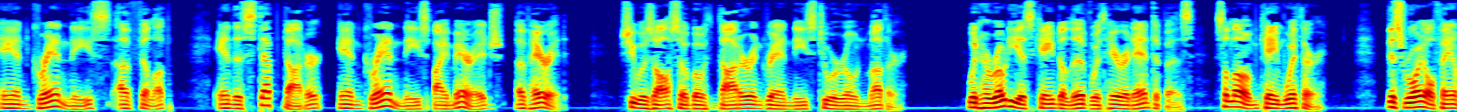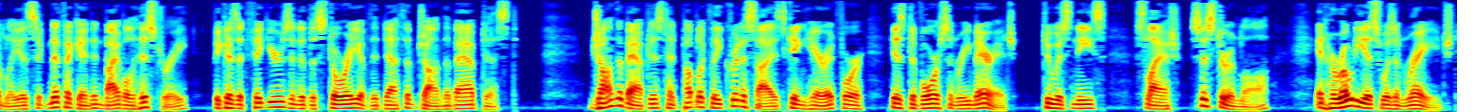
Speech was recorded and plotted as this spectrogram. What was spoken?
and grandniece of Philip, and the stepdaughter and grandniece by marriage of Herod. She was also both daughter and grandniece to her own mother. When Herodias came to live with Herod Antipas, Salome came with her. This royal family is significant in Bible history because it figures into the story of the death of John the Baptist. John the Baptist had publicly criticized King Herod for his divorce and remarriage to his niece slash sister-in-law, and Herodias was enraged.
